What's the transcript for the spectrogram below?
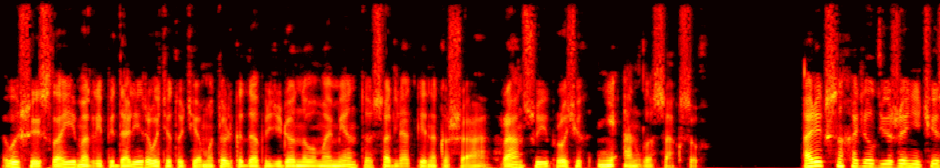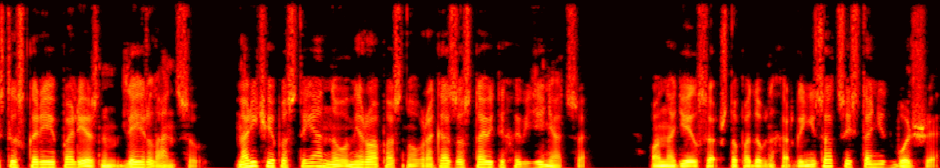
Высшие слои могли педалировать эту тему только до определенного момента с оглядкой на КША, Францию и прочих неанглосаксов. Алекс находил движение чистых скорее полезным для ирландцев. Наличие постоянного, миру опасного врага заставит их объединяться. Он надеялся, что подобных организаций станет больше,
